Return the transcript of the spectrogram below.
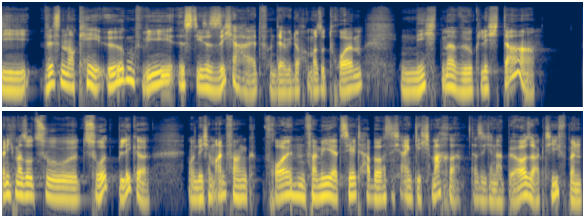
die wissen, okay, irgendwie ist diese Sicherheit, von der wir doch immer so träumen, nicht mehr wirklich da. Wenn ich mal so zu, zurückblicke und ich am Anfang Freunden, Familie erzählt habe, was ich eigentlich mache, dass ich in der Börse aktiv bin,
